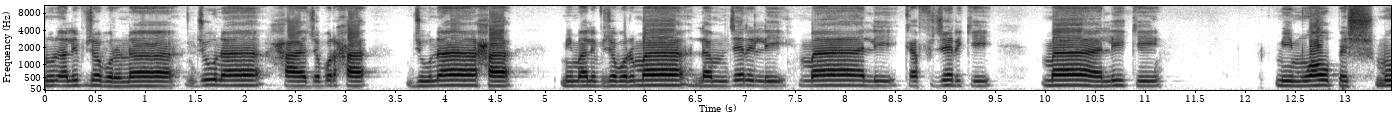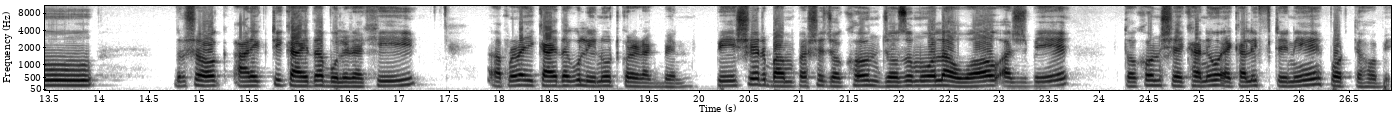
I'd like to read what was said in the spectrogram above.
নুন আলিফ জবর না জুনা হা জবর হা জুনা হা, মিম আলিফ জবর মা, লাম জেরলি মালি কাফ জের কি মালিকি মিম ওয়াও পেশ মু। দর্শক, আরেকটি কায়দা বলে রাখি, আপনারা এই কায়দাগুলি নোট করে রাখবেন। পেশের বাম পাশে যখন যজমওয়ালা ওয়াও আসবে, তখন সেখানেও একালিফ টেনে পড়তে হবে।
